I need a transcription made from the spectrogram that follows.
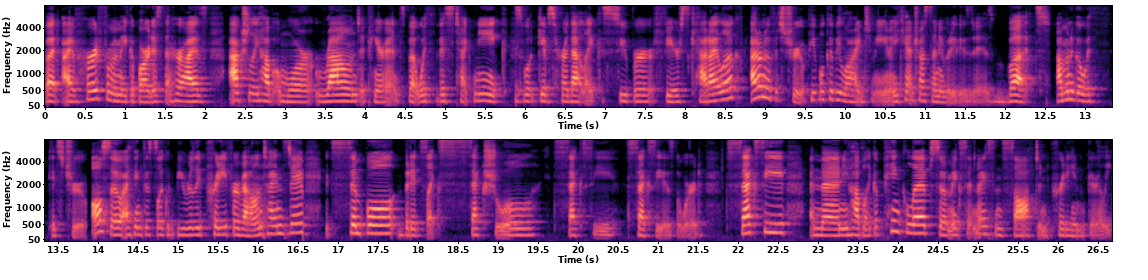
but I've heard from a makeup artist that her eyes actually have a more round appearance. But with this technique is what gives her that like super fierce cat eye look. I don't know if it's true. People could be lying to me. You know, you can't trust anybody these days, but I'm gonna go with it's true. Also, I think this look would be really pretty for Valentine's Day. It's simple, but it's like sexual, sexy. Sexy is the word. It's sexy, and then you have like a pink lip, so it makes it nice and soft and pretty and girly.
